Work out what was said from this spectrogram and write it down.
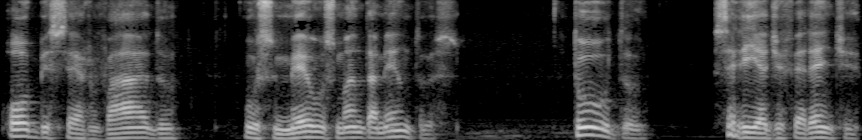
observado os meus mandamentos, tudo seria diferente.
